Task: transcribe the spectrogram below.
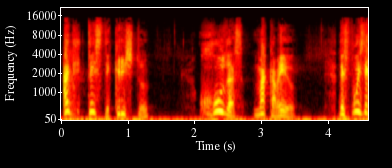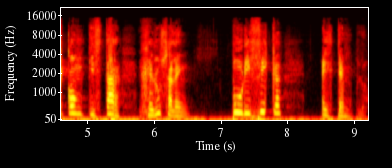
antes de Cristo, Judas Macabeo, después de conquistar Jerusalén, purifica el templo.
